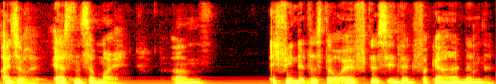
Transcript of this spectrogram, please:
Also erstens einmal, ähm, ich finde, dass der ORF das in den vergangenen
